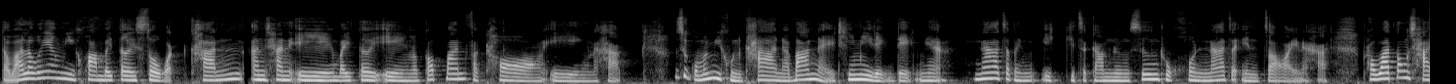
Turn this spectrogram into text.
แต่ว่าเราก็ยังมีความใบเตยสดคั้นอัญชันเอง ใบเตยเอง แล้วก็ปั้นฝักทองเองนะคะรู้สึกว่ามันมีคุณค่านะบ้านไหนที่มีเด็กๆเนี่ย น่าจะเป็นอีกกิจกรรมหนึ่งซึ่งทุกคนน่าจะเอนจอยนะคะ เพราะว่าต้องใช้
